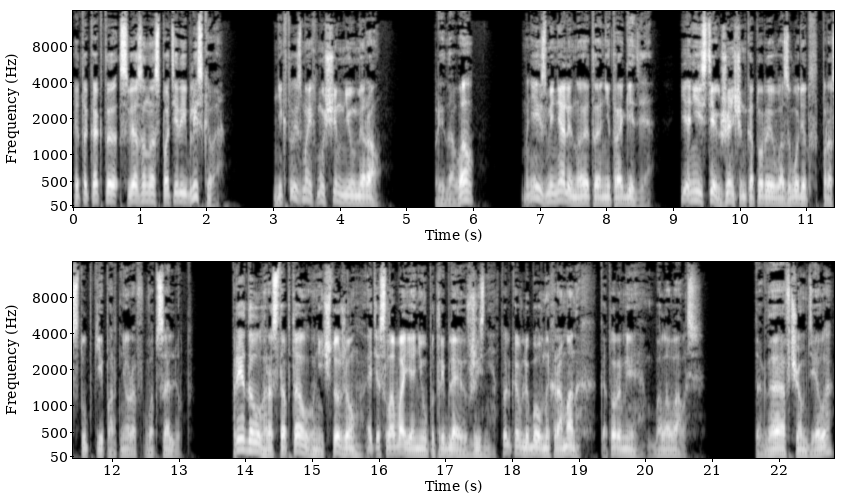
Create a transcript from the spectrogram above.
«Это как-то связано с потерей близкого?» «Никто из моих мужчин не умирал. Предавал? Мне изменяли, но это не трагедия. Я не из тех женщин, которые возводят проступки партнеров в абсолют. Предал, растоптал, уничтожил. Эти слова я не употребляю в жизни, только в любовных романах, которыми баловалась. Тогда в чем дело?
